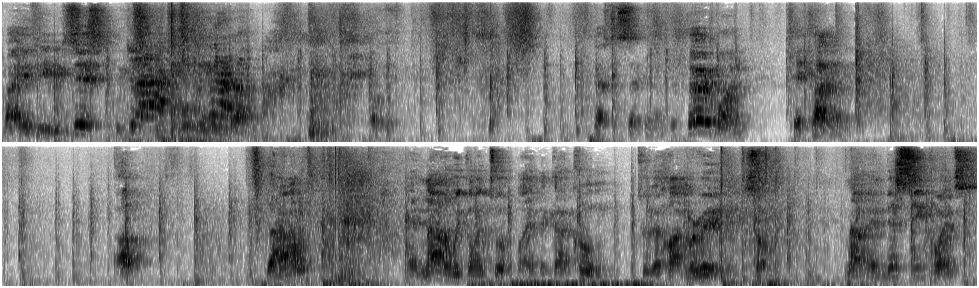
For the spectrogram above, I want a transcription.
Now, if he resists, we just keep ah. moving him down. Okay. That's the second one. The third one, tekagami. Up, down, and now we're going to apply the gakun to the heart meridian. So, now in this sequence,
